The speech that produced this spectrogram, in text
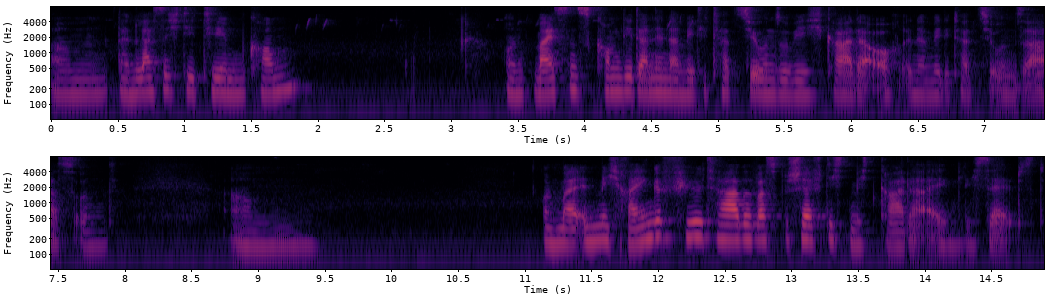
ähm, dann lasse ich die Themen kommen. Und meistens kommen die dann in der Meditation, so wie ich gerade auch in der Meditation saß und ähm, und mal in mich reingefühlt habe, was beschäftigt mich gerade eigentlich selbst.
